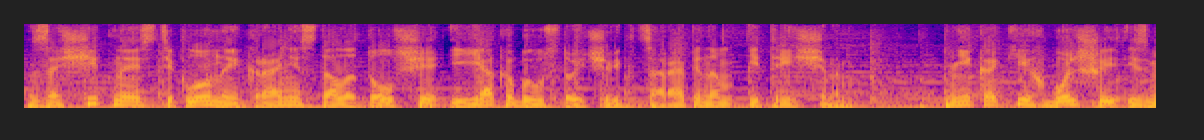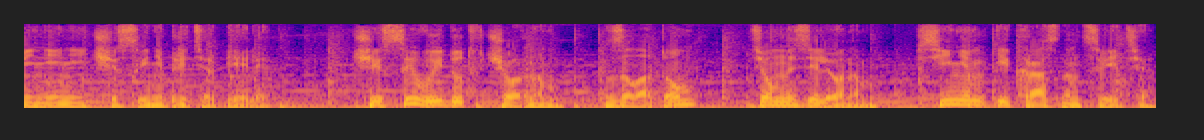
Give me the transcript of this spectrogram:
Защитное стекло на экране стало толще и якобы устойчивее к царапинам и трещинам. Никаких больше изменений часы не претерпели. Часы выйдут в черном, золотом, темно-зеленом, синем и красном цвете,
